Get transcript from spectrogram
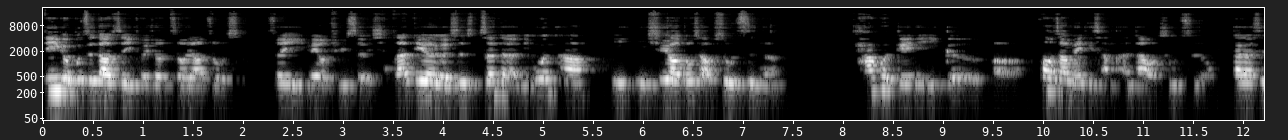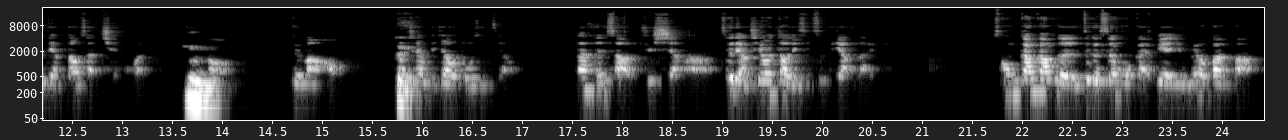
第一个不知道自己退休之后要做什么，所以没有去设想。那第二个是真的，你问他，你你需要多少数字呢？他会给你一个呃，报章媒体上看到的数字哦，大概是两到三千万。嗯哦，对吗？好，好像比较多是这样。但很少去想啊，这两千万到底是怎么样来的？从刚刚的这个生活改变，有没有办法？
